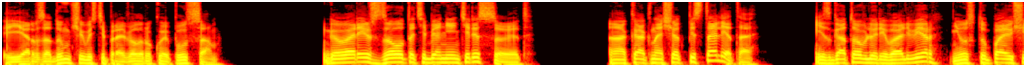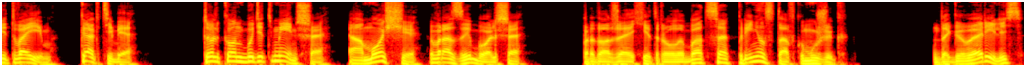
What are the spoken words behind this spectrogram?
Яр в задумчивости провел рукой по усам. Говоришь, золото тебя не интересует. А как насчет пистолета? Изготовлю револьвер, не уступающий твоим. Как тебе? Только он будет меньше, а мощи в разы больше. Продолжая хитро улыбаться, принял ставку мужик. «Договорились»,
